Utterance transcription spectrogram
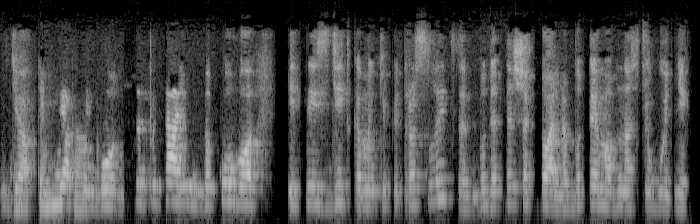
Дякую, тому дякую. так. Бо це питання до кого іти з дітками, які підросли, це буде теж актуально, бо тема в нас сьогодні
